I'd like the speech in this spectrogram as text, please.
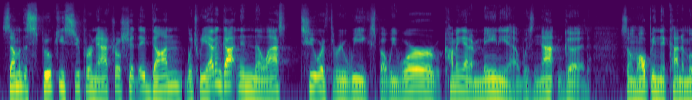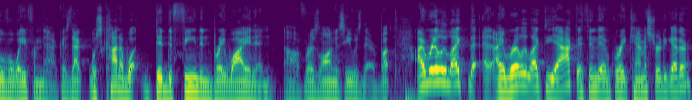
Some of the spooky supernatural shit they've done, which we haven't gotten in the last two or three weeks, but we were coming out of Mania, was not good. So I'm hoping they kind of move away from that because that was kind of what did the Fiend and Bray Wyatt in uh, for as long as he was there. But I really like the I really like the act. I think they have great chemistry together.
